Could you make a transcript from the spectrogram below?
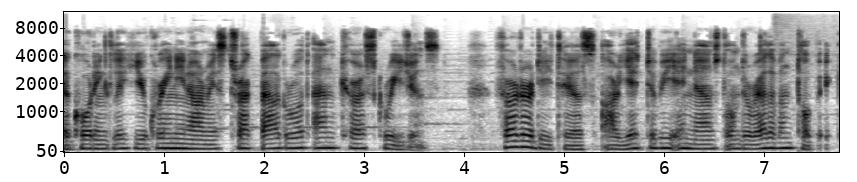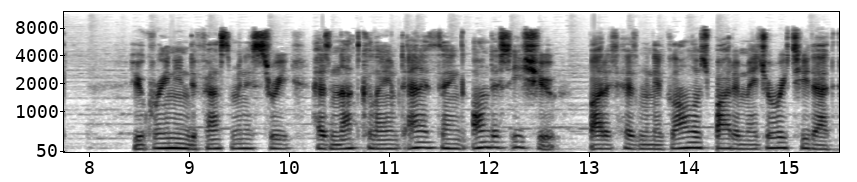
Accordingly, Ukrainian army struck Belgorod and Kursk regions. Further details are yet to be announced on the relevant topic. Ukrainian Defense Ministry has not claimed anything on this issue, but it has been acknowledged by the majority that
